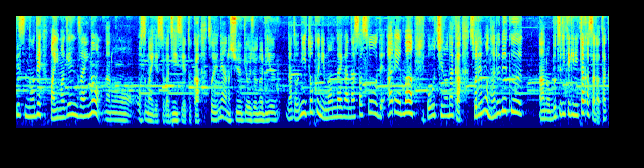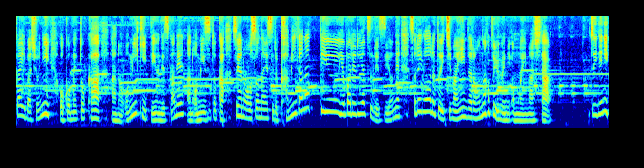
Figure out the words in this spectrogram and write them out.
ですので、まあ、今現在の、あの、お住まいですとか人生とか、そういうね、あの宗教上の理由などに特に問題がなさそうであれば、お家の中、それもなるべくあの物理的に高さが高い場所にお米とかあのおみきっていうんですかねあのお水とかそういうのをお供えする神棚っていう呼ばれるやつですよねそれがあると一番いいんだろうなというふうに思いました。ついでに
